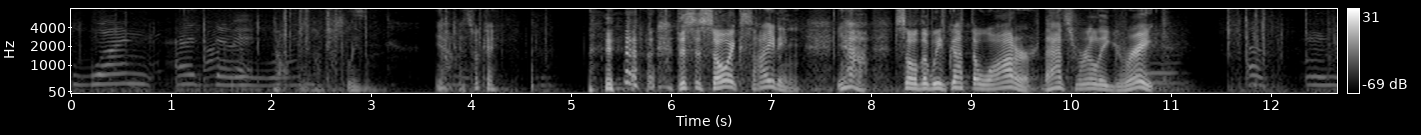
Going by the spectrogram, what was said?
the one No, no, just leave them. Yeah, it's okay. this is so exciting. Yeah. So that we've got the water. That's really great. Oh, and,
